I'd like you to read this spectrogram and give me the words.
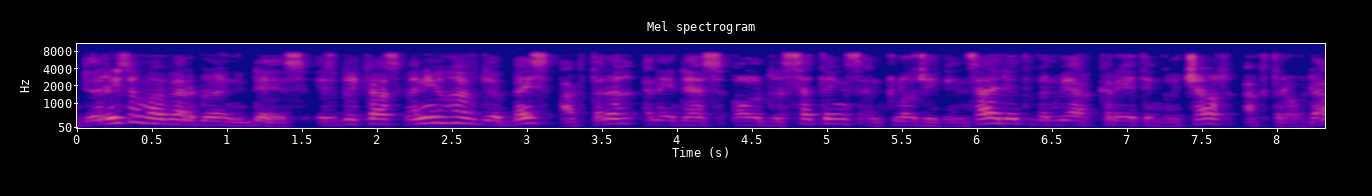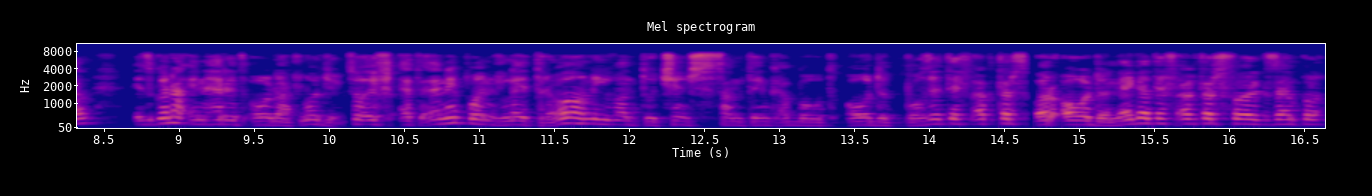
The reason why we are doing this is because when you have the base actor and it has all the settings and logic inside it, when we are creating a child actor of that, it's gonna inherit all that logic. So if at any point later on you want to change something about all the positive actors or all the negative actors for example,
